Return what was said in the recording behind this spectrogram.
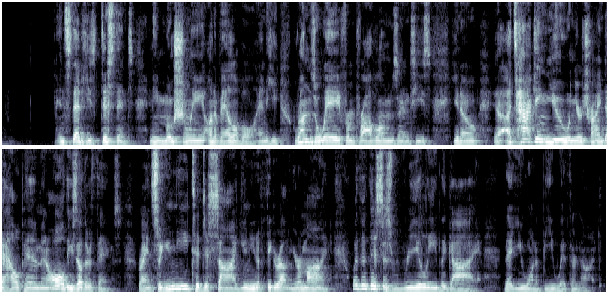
Instead, he's distant and emotionally unavailable and he runs away from problems and he's, you know, attacking you when you're trying to help him and all these other things, right? So you need to decide, you need to figure out in your mind whether this is really the guy that you want to be with or not.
